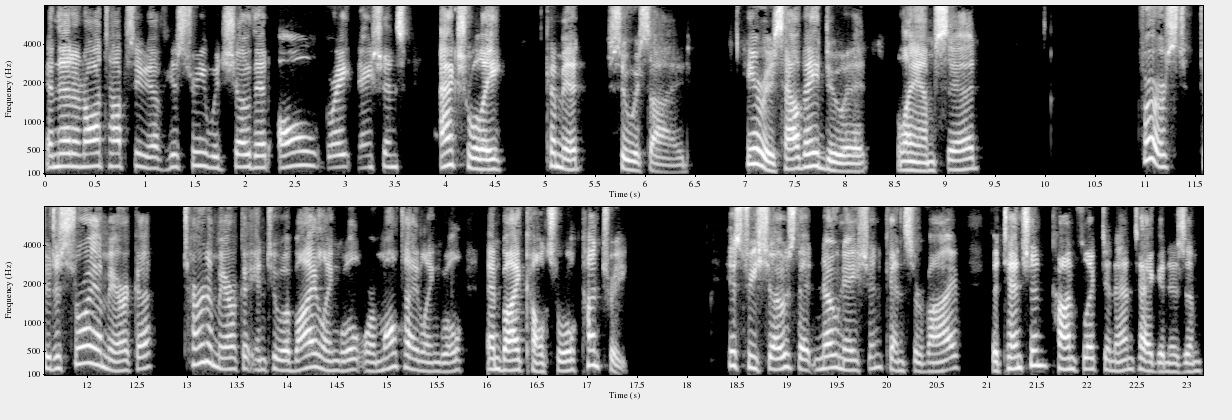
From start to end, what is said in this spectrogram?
and that an autopsy of history would show that all great nations actually commit suicide. Here is how they do it, Lamm said. First, to destroy America, turn America into a bilingual or multilingual and bicultural country. History shows that no nation can survive the tension, conflict, and antagonism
